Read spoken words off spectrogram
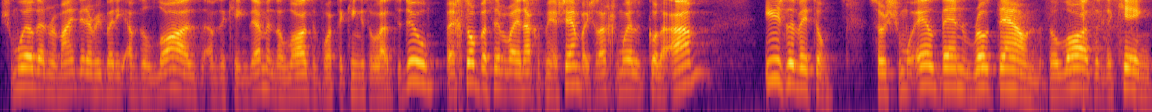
Shmuel then reminded everybody of the laws of the kingdom and the laws of what the king is allowed to do. So Shmuel then wrote down the laws of the king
